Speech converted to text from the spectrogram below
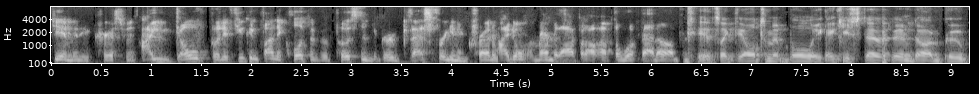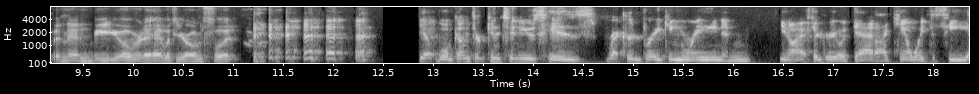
Jiminy Christmas. I don't, but if you can find a clip of it posted in the group, because that's friggin' incredible. I don't remember that, but I'll have to look that up. It's like the ultimate bully. Make you step in dog poop and then beat you over the head with your own foot. yep. Well, Gunther continues his record breaking reign and you know, I have to agree with Dad. I can't wait to see.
